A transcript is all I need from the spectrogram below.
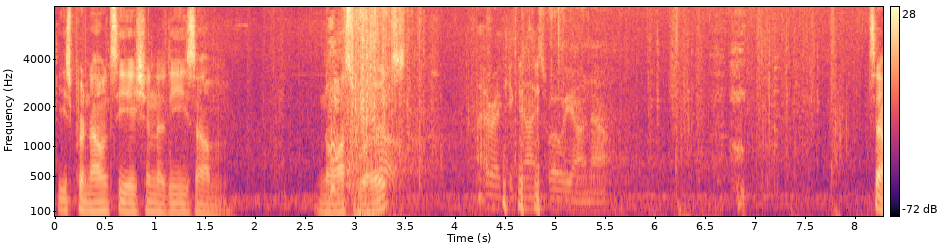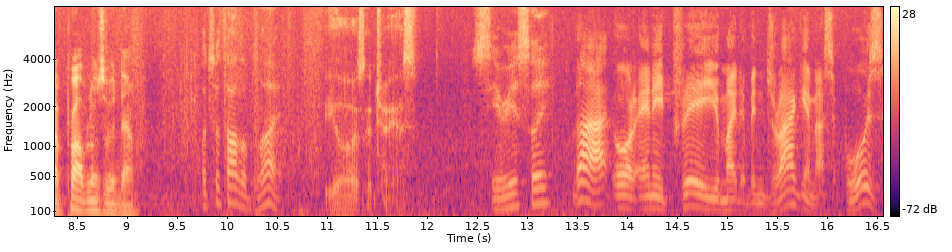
these pronunciation of these um Norse words. I recognize where we are now. So I have problems with them. What's with all the blood? Yours, Atreus. Seriously? That, or any prey you might have been dragging, I suppose.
